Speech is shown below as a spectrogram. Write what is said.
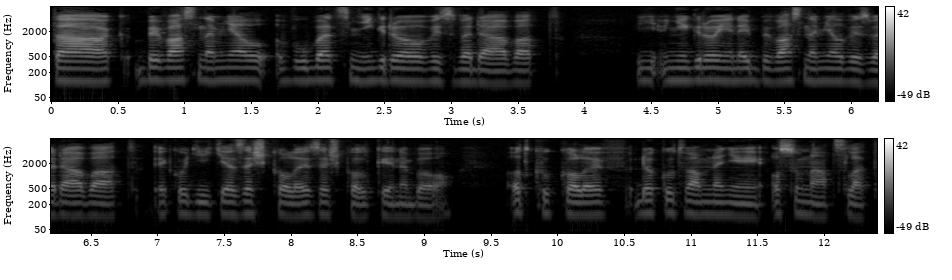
tak by vás neměl vůbec nikdo vyzvedávat nikdo jiný by vás neměl vyzvedávat jako dítě ze školy, ze školky nebo odkudkoliv, dokud vám není 18 let,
